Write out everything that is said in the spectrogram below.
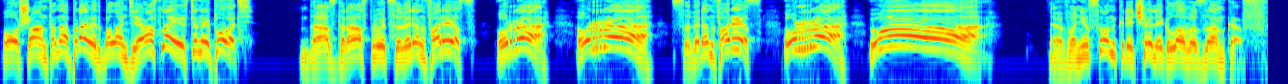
Ушанта направит Баландиас на истинный путь! Да здравствует суверен Фарис! Ура! Ура! Суверен Фарис! Ура! Уа! В унисон кричали главы замков.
